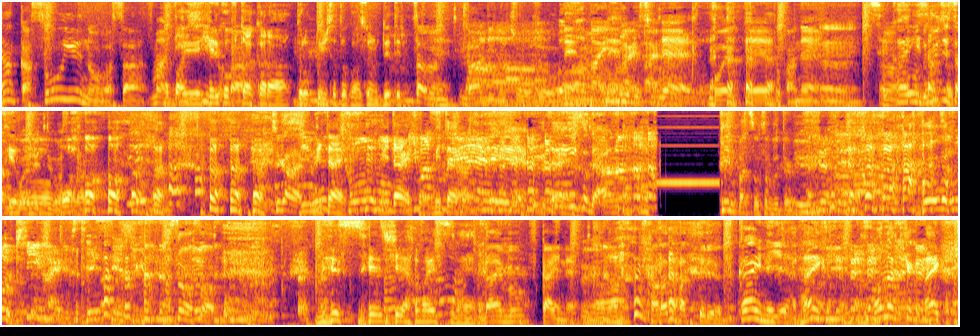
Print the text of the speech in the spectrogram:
なんかそういうのはさまあやっぱり DC ヘリコプターとからドロップインしたとかそういうの出てるんです多分万里の長城ねはいね。ね超えてとかね、うん。世界遺産富士山超えるって噂だから。違う。見たい。見たい見たいいやい原発を飛ぶってキー入る。メッセージがそうそう。メッセージやばいっすね。だいぶ深いね。体張ってるよね。深いねってないからね。そんな企画ないから。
